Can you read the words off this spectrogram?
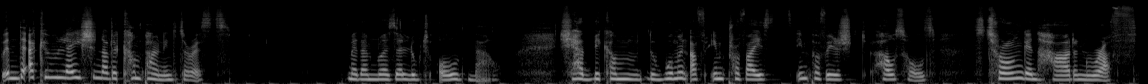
and the accumulation of the compound interests. Madame Loisel looked old now. She had become the woman of improvised, impoverished households, strong and hard and rough.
